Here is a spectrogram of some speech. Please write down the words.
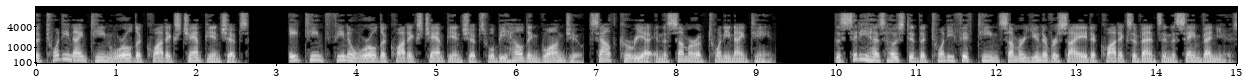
The 2019 World Aquatics Championships 18th FINA World Aquatics Championships will be held in Gwangju, South Korea in the summer of 2019. The city has hosted the 2015 Summer Universiade Aquatics events in the same venues.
